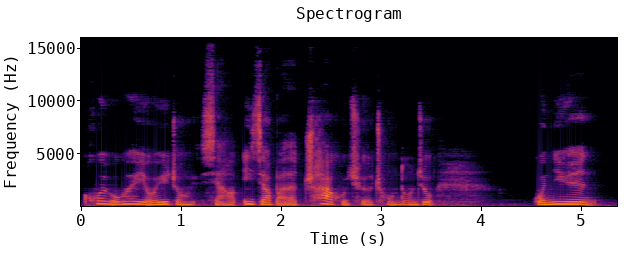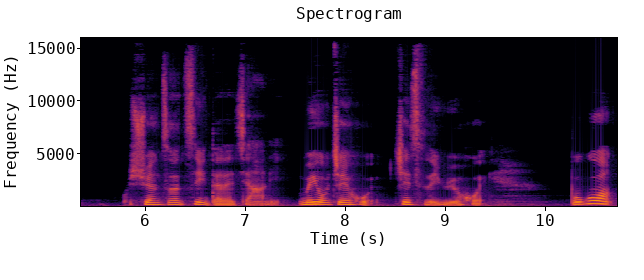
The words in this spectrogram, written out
会不会有一种想要一脚把他踹回去的冲动？就我宁愿选择自己待在家里，没有这回这次的约会。不过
